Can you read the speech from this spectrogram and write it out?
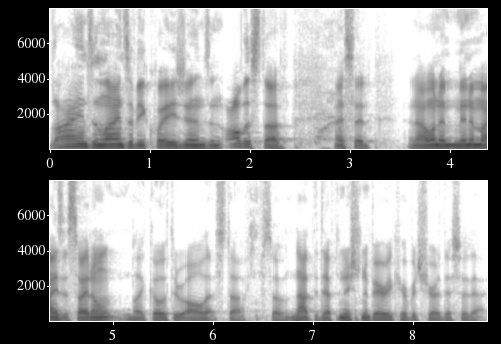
lines and lines of equations and all this stuff. I said, and I want to minimize it so I don't like go through all that stuff. So not the definition of Berry curvature or this or that.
